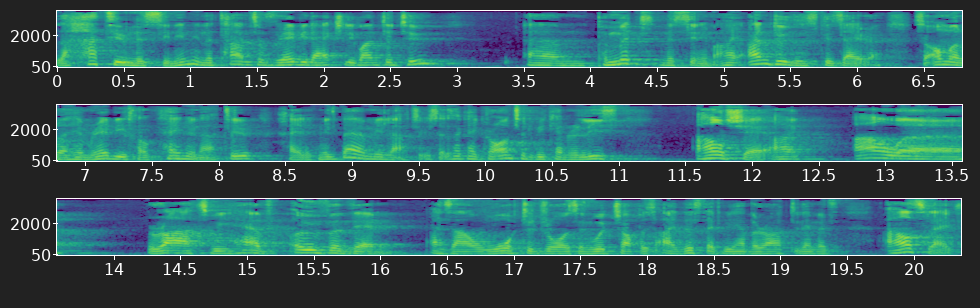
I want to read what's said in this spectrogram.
Lahatir Nesinim, in the times of Rebbe they actually wanted to um, permit Nesinim. I undo this Gezerah. So Omar Lahim Rebbe Chalkeinu Natir, Chelik Mizbeah Milatir. He says, okay, granted we can release our share, our rights we have over them as our water drawers and wood choppers, I, this that we have a right to them as our slaves,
